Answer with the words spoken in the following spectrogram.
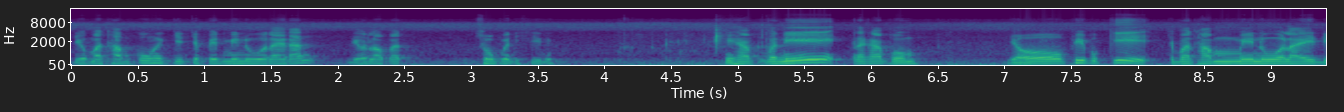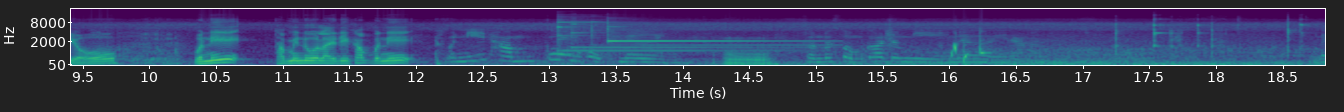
เดี๋ยวมาทำกุ้งให้กินจะเป็นเมนูอะไรนั้น เดี๋ยวเราไปชมกันอีกทีนึงนี่ครับ วันนี้นะครับผม เดี๋ยวพี่ปุกกี้จะมาทำเมนูอะไร เดี๋ยว วันนี้ทำเมนูอะไรดีครับ วันนี้ วันนี้ทำกุ้งอบเนยโอ้ส่วนผสมก็จะมีเนยนะคะเน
